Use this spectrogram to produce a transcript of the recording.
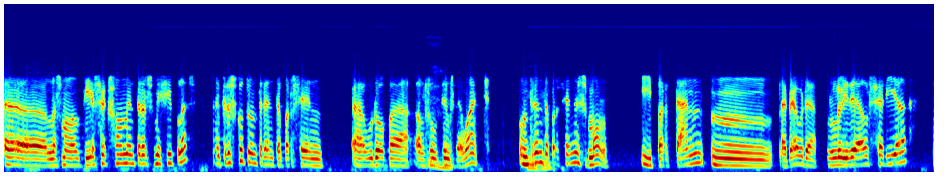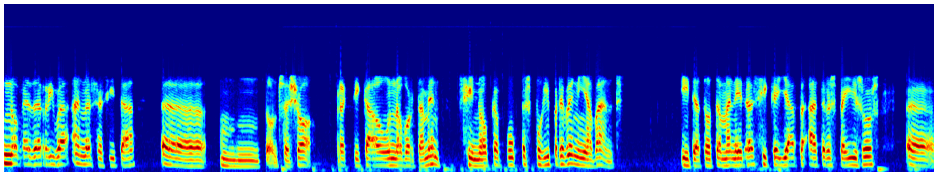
eh, les malalties sexualment transmissibles han crescut un 30% a Europa els mm-hmm. últims 10 anys. Un 30% mm-hmm. és molt. I, per tant, mm, a veure, l'ideal seria no haver d'arribar a necessitar eh, mm, doncs això, practicar un avortament, sinó que pu es pugui prevenir abans. I, de tota manera, sí que hi ha altres països eh,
